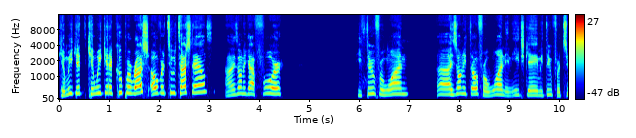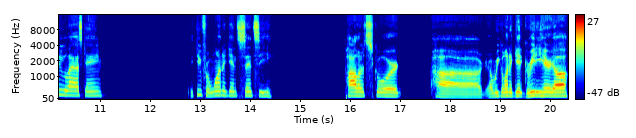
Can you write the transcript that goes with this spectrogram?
Can we get can we get a Cooper Rush over two touchdowns? Uh, he's only got four. He threw for one. Uh, he's only throw for one in each game. He threw for two last game. He threw for one against Cincy. Pollard scored. Uh, are we going to get greedy here, y'all?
